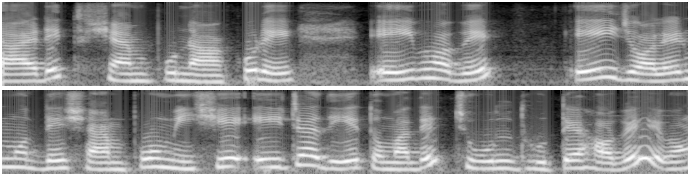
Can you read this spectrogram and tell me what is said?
ডাইরেক্ট শ্যাম্পু না করে এইভাবে এই জলের মধ্যে শ্যাম্পু মিশিয়ে এইটা দিয়ে তোমাদের চুল ধুতে হবে এবং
